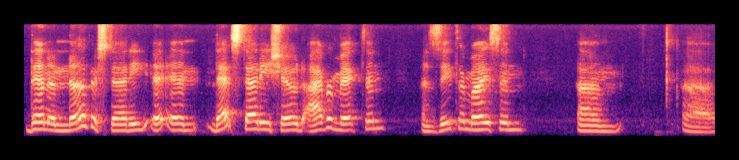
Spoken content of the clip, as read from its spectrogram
then another study, and that study showed ivermectin, azithromycin. Um, uh,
